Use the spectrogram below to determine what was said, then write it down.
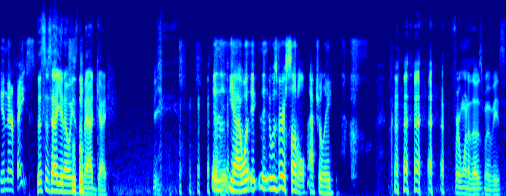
in their face. This is how you know he's the bad guy. Yeah, well, it, it was very subtle, actually. For one of those movies.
